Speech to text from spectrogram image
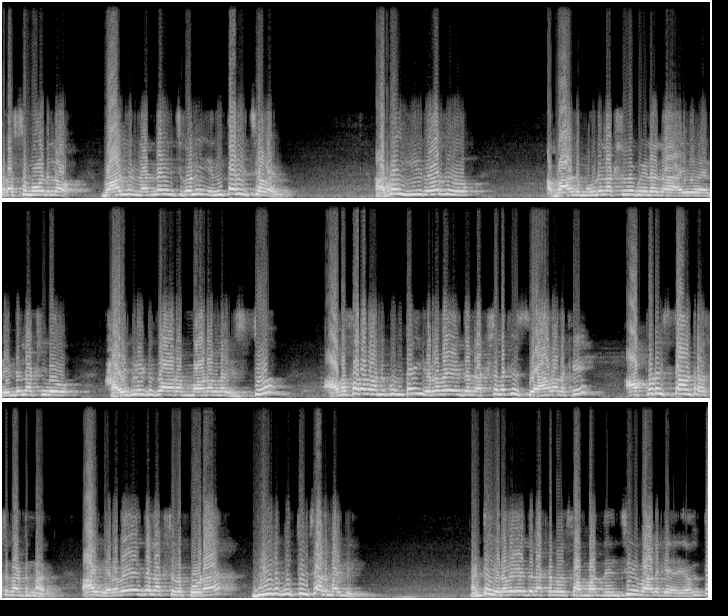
ట్రస్ట్ మోడ్లో వాళ్ళు నిర్ణయించుకొని ఇంతలు ఇచ్చేవాళ్ళు అదే ఈ రోజు వాళ్ళు మూడు లక్షలు వీళ్ళ రెండు లక్షలు హైబ్రిడ్ ద్వారా మోడల్లో ఇస్తూ అవసరం అనుకుంటే ఇరవై ఐదు లక్షలకి సేవలకి అప్పుడు ఇస్తాం ట్రస్ట్ అంటున్నారు. ఆ ఇరవై ఐదు లక్షలు కూడా వీళ్ళు గుర్తించాలి మళ్ళీ. అంటే ఇరవై ఐదు లక్షలకు సంబంధించి వాళ్ళకి ఎంత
